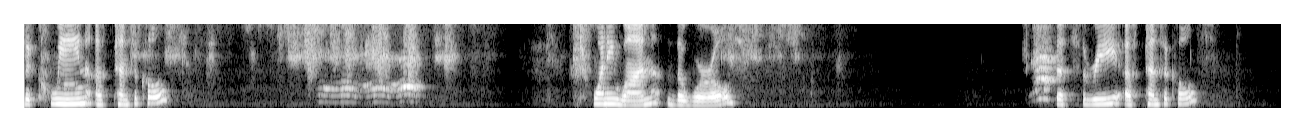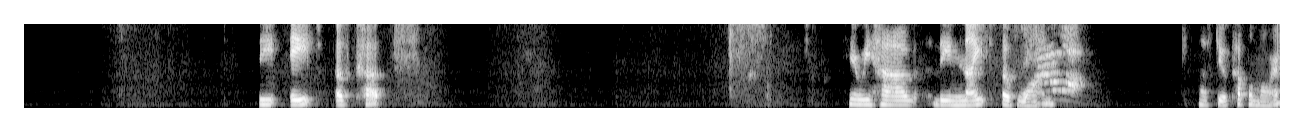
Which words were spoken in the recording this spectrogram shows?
The Queen of Pentacles. Twenty-one, the World. The Three of Pentacles. The Eight of Cups. Here we have the Knight of Wands. Let's do a couple more.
